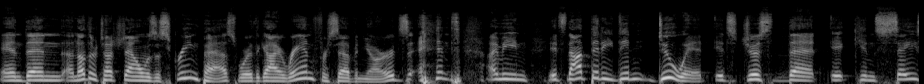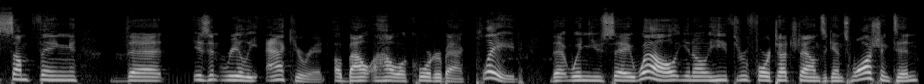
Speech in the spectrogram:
And then another touchdown was a screen pass where the guy ran for seven yards. And I mean, it's not that he didn't do it, it's just that it can say something that isn't really accurate about how a quarterback played. That when you say, well, you know, he threw four touchdowns against Washington,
